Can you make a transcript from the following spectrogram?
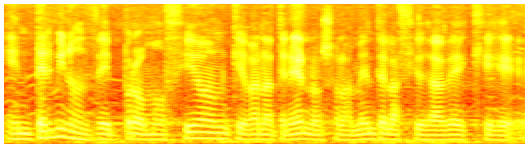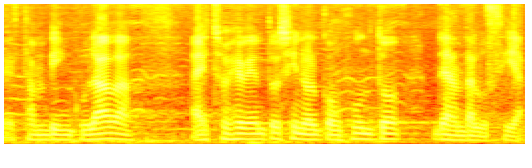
en términos de promoción que van a tener no solamente las ciudades que están vinculadas a estos eventos, sino el conjunto de Andalucía.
